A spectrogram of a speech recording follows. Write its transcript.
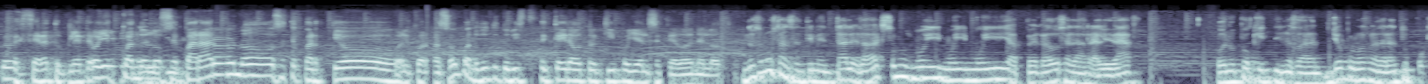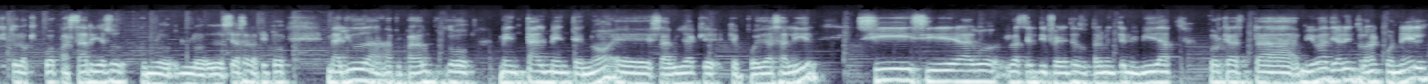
Pues era tu cliente. Oye, cuando los separaron, ¿no se te partió el corazón cuando tú te tuviste que ir a otro equipo y él se quedó en el otro? No somos tan sentimentales, la verdad que somos muy, muy, muy apegados a la realidad con un poquito, y nos yo por lo menos me adelanto un poquito lo que pueda pasar y eso, como lo, decía hace ratito, me ayuda a preparar un poco mentalmente, ¿no? Eh, sabía que, que, podía salir. Sí, sí, algo iba a ser diferente totalmente en mi vida, porque hasta me iba a diario a entrenar con él,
